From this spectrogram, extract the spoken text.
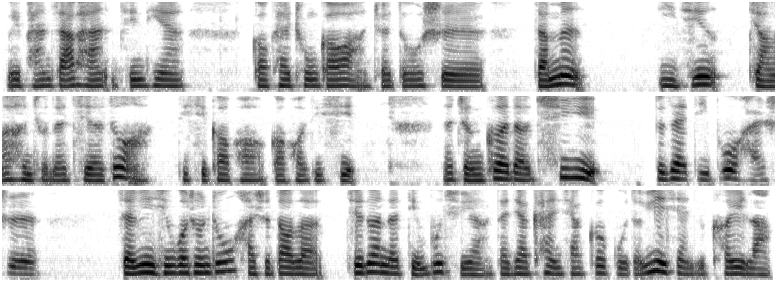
尾盘砸盘，今天高开冲高啊，这都是咱们已经讲了很久的节奏啊，低吸高抛，高抛低吸。那整个的区域是在底部，还是在运行过程中，还是到了阶段的顶部区域啊？大家看一下个股的月线就可以了。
